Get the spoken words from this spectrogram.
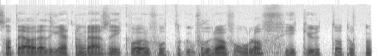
satt jeg og redigerte noen greier, så gikk vår foto fotograf Olof gikk ut og tok noen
